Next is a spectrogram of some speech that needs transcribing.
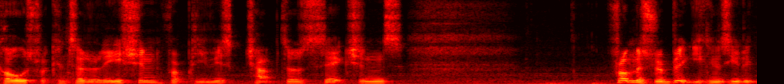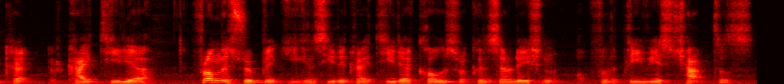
calls for consideration for previous chapters, sections. From this rubric you can see the cri criteria. From this rubric you can see the criteria calls for consideration for the previous chapters.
